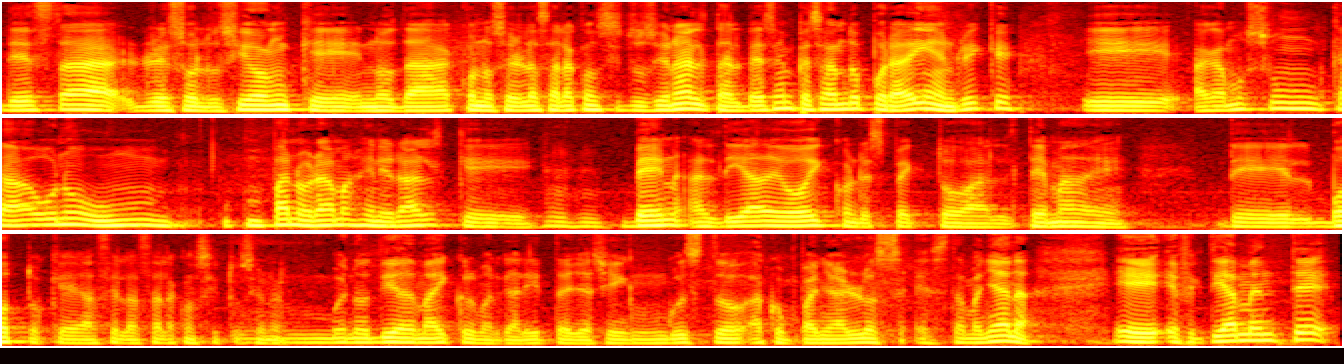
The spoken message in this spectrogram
de esta resolución que nos da a conocer la Sala Constitucional. Tal vez empezando por ahí, Enrique, eh, hagamos un, cada uno un, panorama general que ven al día de hoy con respecto al tema de, del voto que hace la Sala Constitucional. Mm, buenos días, Michael, Margarita, Yashin. Un gusto acompañarlos esta mañana. Eh, efectivamente,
